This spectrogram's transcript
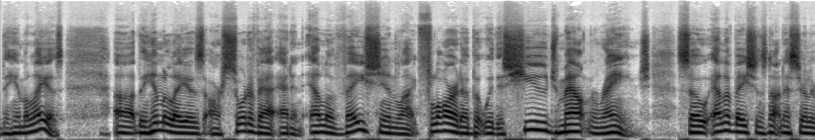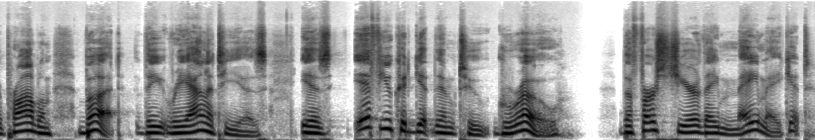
the Himalayas. Uh, the Himalayas are sort of at, at an elevation like Florida, but with this huge mountain range. So elevation is not necessarily a problem, but the reality is, is if you could get them to grow, the first year they may make it,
